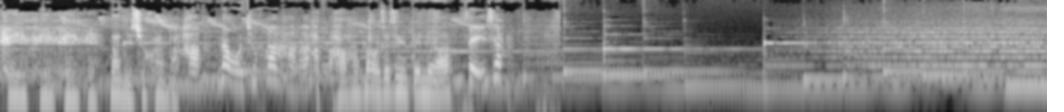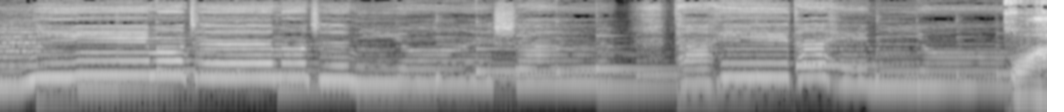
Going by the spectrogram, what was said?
可以，可以，可以，可以。那你去换吧。好，那我去换好了。好好，那我在这里等你啊。等一下。哇，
